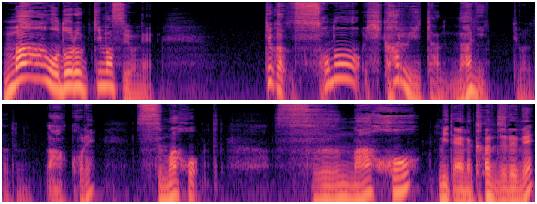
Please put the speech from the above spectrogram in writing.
まあ驚きますよね。っていうか、その光る板何って言われた時に、あ、これ？スマホ？スマホ？みたいな感じでね、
